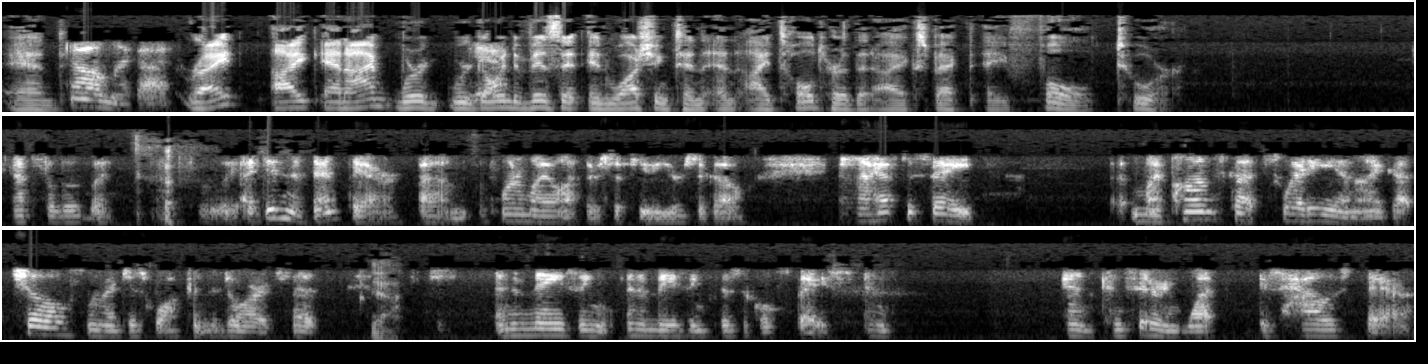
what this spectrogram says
and Oh my God. right, I and I'm we're we're Yeah. going to visit in Washington, and I told her that I expect a full tour. Absolutely, absolutely. I did an event there um, with one of my authors a few years ago, and I have to say, my palms got sweaty and I got chills when I just walked in the door. It's a, Yeah. just an amazing, an amazing physical space, and and considering what is housed there,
